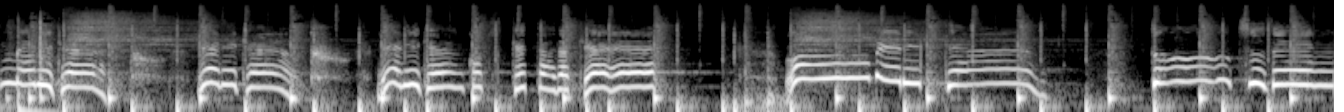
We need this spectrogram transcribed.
メリケンメリケンメリケンこつけただけ。おメリケン突然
